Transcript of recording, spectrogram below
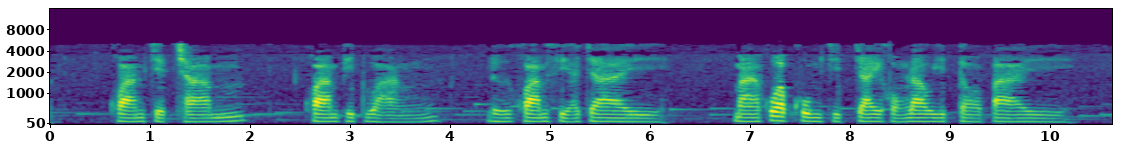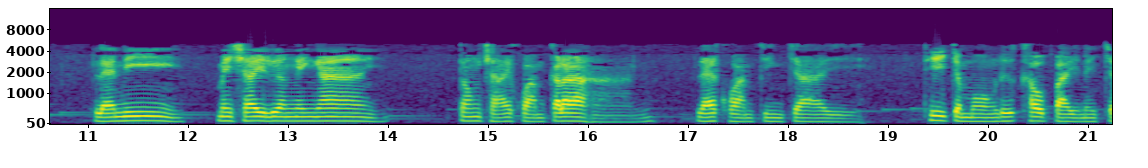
ธ ความเจ็บช้ำ ความผิดหวัง หรือความเสียใจ มาควบคุมจิตใจของเราอีกต่อไป และนี่ไม่ใช่เรื่องง่าย ๆ ต้องใช้ความกล้าหาญและความจริงใจ ที่จะมองลึกเข้าไปในใจ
